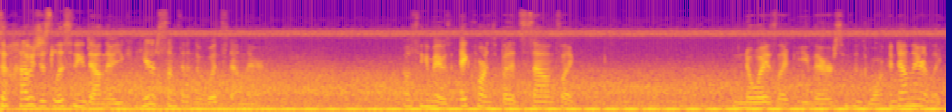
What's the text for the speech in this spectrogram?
So I was just listening down there. You can hear something in the woods down there. I was thinking maybe it was acorns, but it sounds like noise, like either something's walking down there, like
